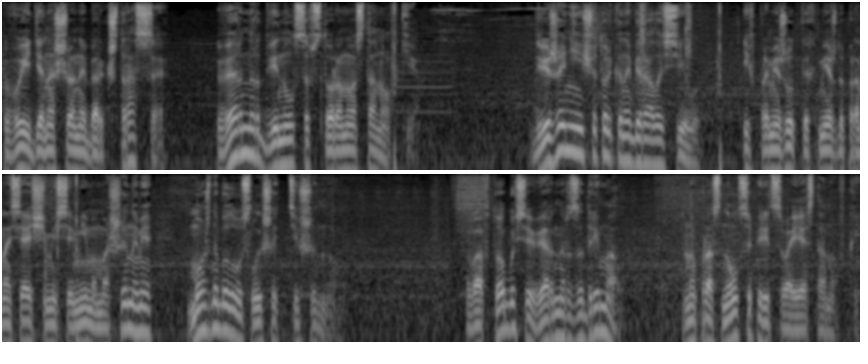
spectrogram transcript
Выйдя на Шонебергштрассе, Вернер двинулся в сторону остановки. Движение еще только набирало силу, и в промежутках между проносящимися мимо машинами можно было услышать тишину. В автобусе Вернер задремал, но проснулся перед своей остановкой.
